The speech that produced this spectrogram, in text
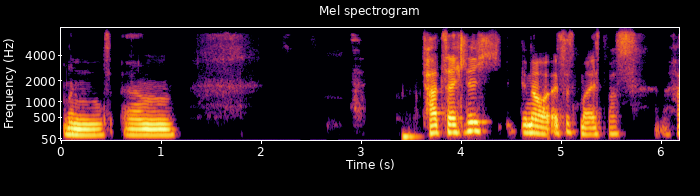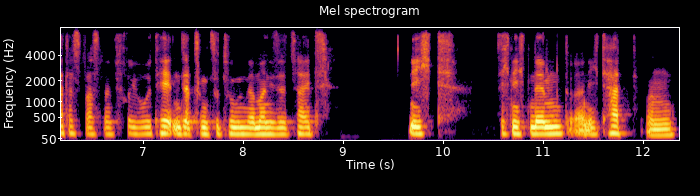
Und ähm, Tatsächlich, genau, es ist meist was, hat es was mit Prioritätensetzung zu tun, wenn man diese Zeit nicht, sich nicht nimmt oder nicht hat. Und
